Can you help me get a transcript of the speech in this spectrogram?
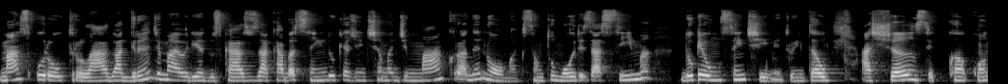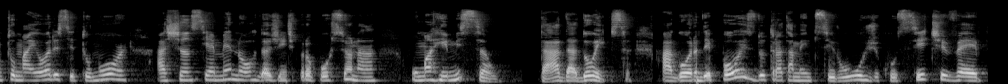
mas por outro lado, a grande maioria dos casos acaba sendo o que a gente chama de macroadenoma, que são tumores acima do que um centímetro. Então, a chance, quanto maior esse tumor, a chance é menor da gente proporcionar uma remissão. Tá, da doença. Agora, depois do tratamento cirúrgico, se tiver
